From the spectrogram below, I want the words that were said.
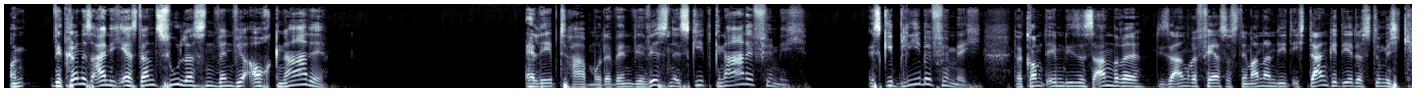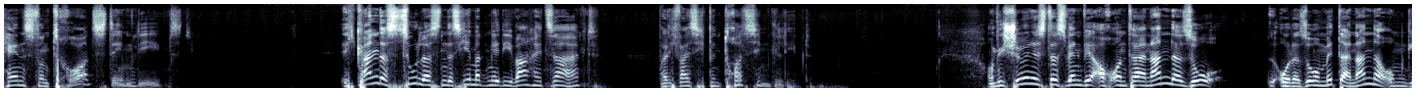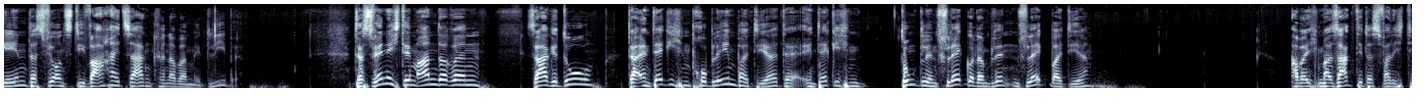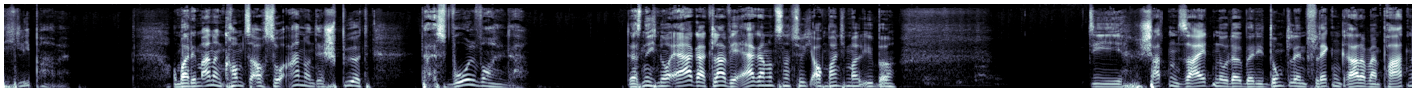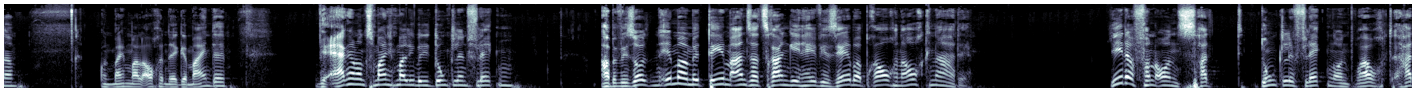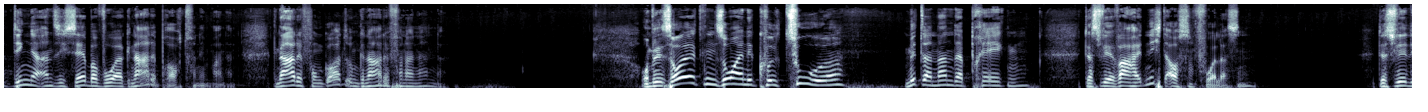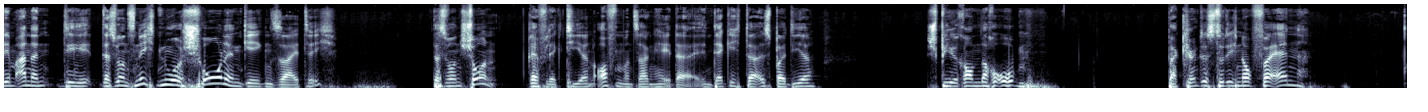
Und wir können es eigentlich erst dann zulassen, wenn wir auch Gnade erlebt haben oder wenn wir wissen, es gibt Gnade für mich. Es gibt Liebe für mich. Da kommt eben dieses andere, dieser andere Vers aus dem anderen Lied. Ich danke dir, dass du mich kennst und trotzdem liebst. Ich kann das zulassen, dass jemand mir die Wahrheit sagt, weil ich weiß, ich bin trotzdem geliebt. Und wie schön ist das, wenn wir auch untereinander so oder so miteinander umgehen, dass wir uns die Wahrheit sagen können, aber mit Liebe. Dass wenn ich dem anderen sage, du, da entdecke ich ein Problem bei dir, da entdecke ich einen dunklen Fleck oder einen blinden Fleck bei dir, aber ich sage dir das, weil ich dich lieb habe. Und bei dem anderen kommt es auch so an und er spürt, da ist Wohlwollender. Das ist nicht nur Ärger, klar, wir ärgern uns natürlich auch manchmal über die Schattenseiten oder über die dunklen Flecken, gerade beim Partner und manchmal auch in der Gemeinde. Wir ärgern uns manchmal über die dunklen Flecken, aber wir sollten immer mit dem Ansatz rangehen, hey, wir selber brauchen auch Gnade. Jeder von uns hat dunkle Flecken und braucht, hat Dinge an sich selber, wo er Gnade braucht von dem anderen. Gnade von Gott und Gnade voneinander. Und wir sollten so eine Kultur miteinander prägen, dass wir Wahrheit nicht außen vor lassen, dass wir dem anderen, die, dass wir uns nicht nur schonen gegenseitig, dass wir uns schon reflektieren, offen und sagen, hey, da entdecke ich, da ist bei dir Spielraum nach oben. Da könntest du dich noch verändern.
